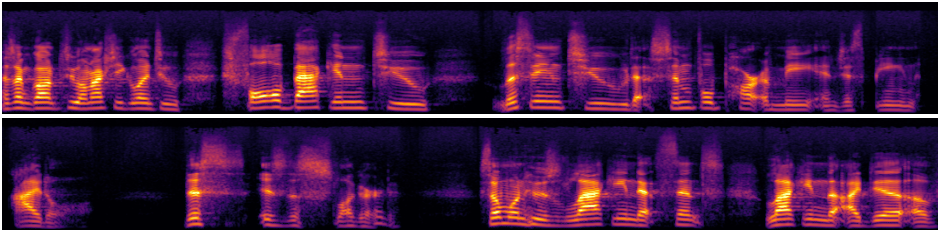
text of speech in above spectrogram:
as I'm going to. I'm actually going to fall back into listening to that sinful part of me and just being idle. This is the sluggard. Someone who's lacking that sense, lacking the idea of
